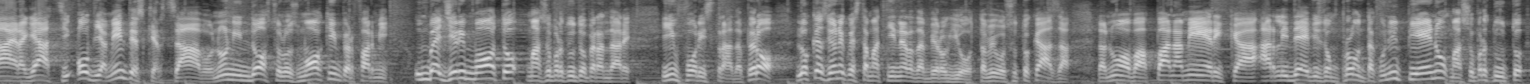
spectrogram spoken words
Dai ragazzi, ovviamente scherzavo, non indosso lo smoking per farmi un bel giro in moto, ma soprattutto per andare in fuoristrada. Però l'occasione questa mattina era davvero ghiotta. Avevo sotto casa la nuova Pan America Harley Davidson pronta con il pieno, ma soprattutto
